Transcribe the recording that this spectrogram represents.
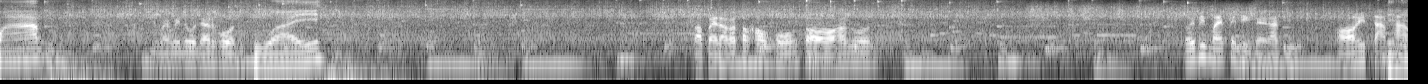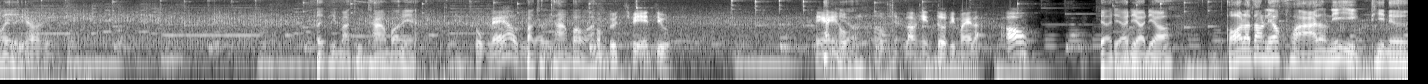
ปั๊บนี่มาเมนูแล้วทุกคนสวยต่อไปเราก็ต้องเข้าโค้งต่อครับทุกคนเฮ้ยพี่ไม้เป็นถึงไหนแล้วพี่ อ๋อพี่ตามทางไปเลยใช่ไหมพี่เฮ้ยพี่มาถูกทางเปล่าเนี่ย ถูกแล้วมาถูกทางเปล่าวะผมดู GPS อยู่ยังไงใช่ผมเหรอผมเราเห็นตัวพี่ไม้ละ เอ้า เดี๋ยวเดี๋ยวเดี๋ยวเดี๋ยวอ๋อเราต้องเลี้ยวขวาตรงนี้อีกทีนึง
